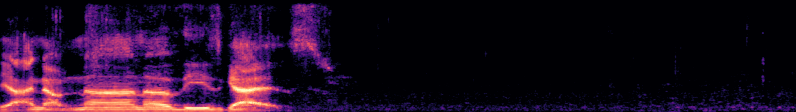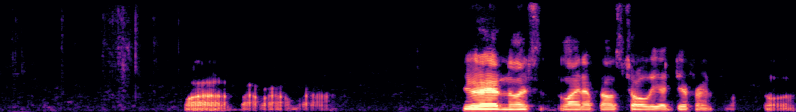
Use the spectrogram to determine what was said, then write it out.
Yeah, I know none of these guys. Wow, wow, wow, wow. Dude, I had another lineup and I was totally a different. So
